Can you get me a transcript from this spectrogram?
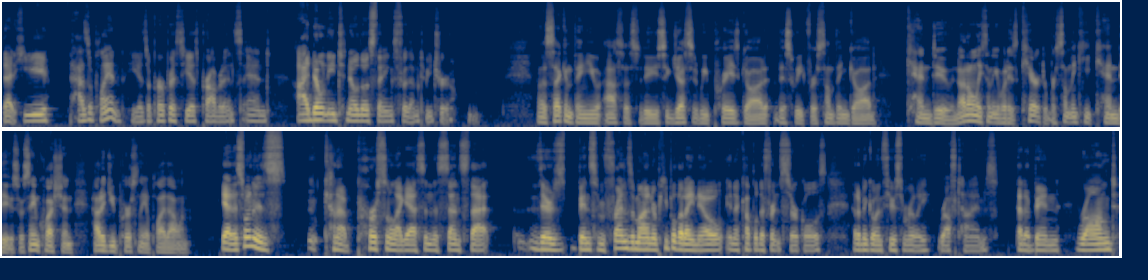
that he has a plan, he has a purpose, he has providence, and I don't need to know those things for them to be true. And the second thing you asked us to do, you suggested we praise God this week for something God can do. Not only something about his character, but something he can do. So, same question. How did you personally apply that one? Yeah, this one is kind of personal, I guess, in the sense that there's been some friends of mine or people that I know in a couple different circles that have been going through some really rough times that have been wronged,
